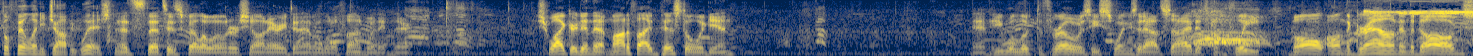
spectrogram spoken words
fulfill any job he wished. That's that's his fellow owner Sean Arrington having a little fun with him there. Schweikert in that modified pistol again. And he will look to throw as he swings it outside. It's complete. Ball on the ground, and the dogs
